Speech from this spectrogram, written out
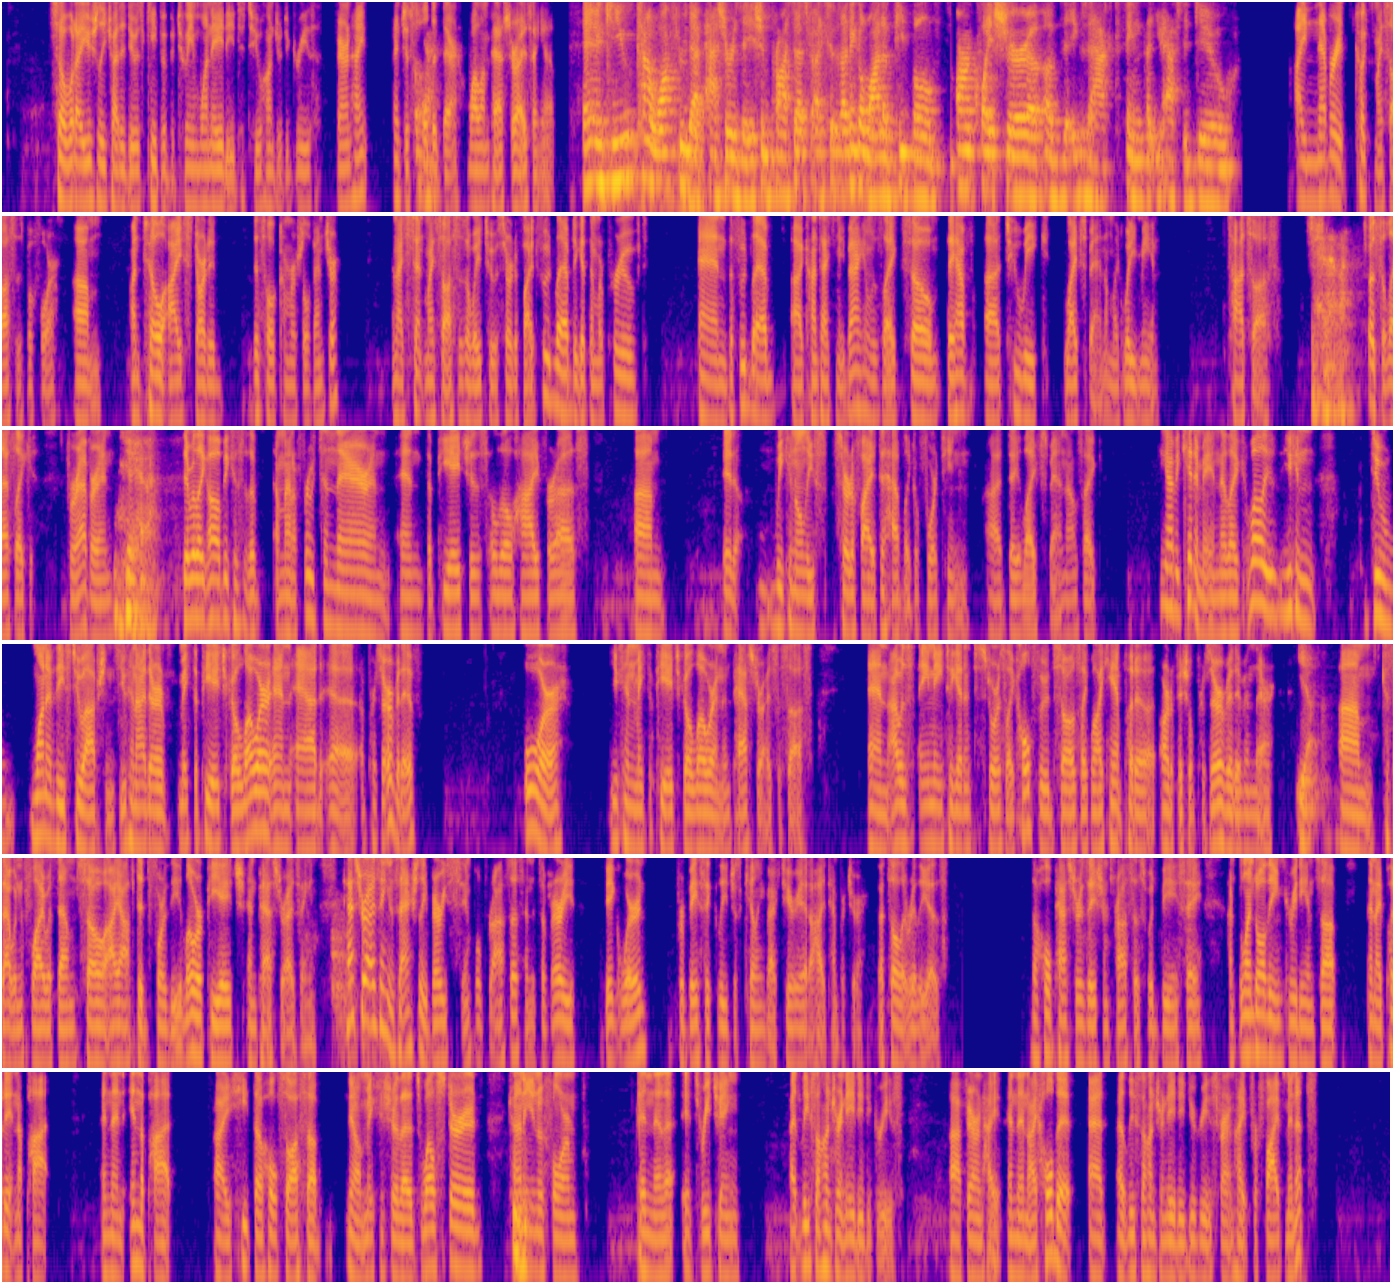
so what I usually try to do is keep it between 180 to 200 degrees Fahrenheit and just hold it there while I'm pasteurizing it. And, can you kind of walk through that pasteurization process? Because I think a lot of people aren't quite sure of, of the exact things that you have to do. I never cooked my sauces before um, until I started this whole commercial venture. And I sent my sauces away to a certified food lab to get them approved. And the food lab uh, contacted me back and was like, So they have a two week lifespan. I'm like, What do you mean? It's hot sauce. It's Yeah. supposed to last like forever. And Yeah. they were like, "Oh, because of the amount of fruits in there, and and the pH is a little high for us. Um, it we can only s- certify it to have like a 14 uh, day lifespan." And I was like, "You gotta be kidding me!" And they're like, "Well, you, you can do one of these two options. You can either make the pH go lower and add a, a preservative, or you can make the pH go lower and then pasteurize the sauce. And I was aiming to get into stores like Whole Foods, so I was like, well, I can't put a artificial preservative in there Yeah. um because that wouldn't fly with them. So I opted for the lower pH and pasteurizing. Pasteurizing is actually a very simple process, and it's a very big word for basically just killing bacteria at a high temperature. That's all it really is. The whole pasteurization process would be say, I blend all the ingredients up and I put it in a pot. And then in the pot, I heat the whole sauce up, you know, making sure that it's well stirred, kind of Mhm. uniform, and then it's reaching at least 180 degrees uh, Fahrenheit. And then I hold it at at least 180 degrees Fahrenheit for five minutes.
